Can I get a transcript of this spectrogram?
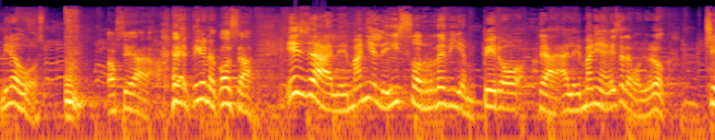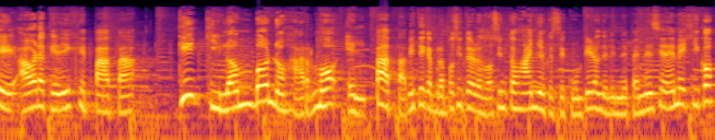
Mira vos. O sea, tiene una cosa. Ella a Alemania le hizo re bien, pero o sea, Alemania a ella la volvió loca. Che, ahora que dije papa, ¿Qué quilombo nos armó el Papa? Viste que a propósito de los 200 años que se cumplieron de la independencia de México,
